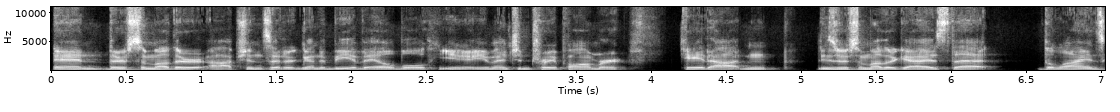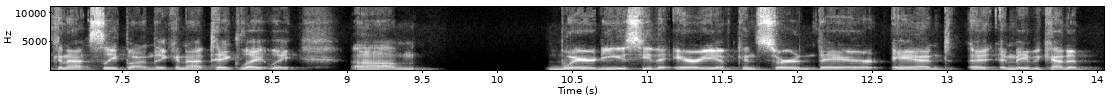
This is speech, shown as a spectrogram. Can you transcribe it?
And there's some other options that are going to be available. You know, you mentioned Trey Palmer, Cade Otton. These are some other guys that the Lions cannot sleep on. They cannot take lightly. Um, where do you see the area of concern there? And uh, and maybe kind of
